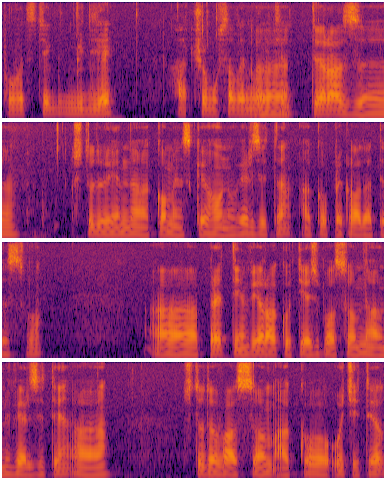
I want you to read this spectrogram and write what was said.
povedzte kde a čomu sa venujete? Uh, teraz uh, študujem na Komenského univerzita ako prekladateľstvo. A predtým v Iraku tiež bol som na univerzite a študoval som ako učiteľ,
